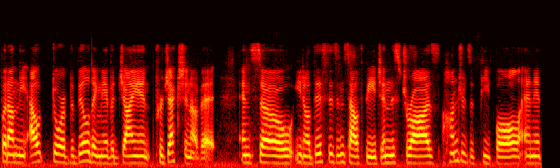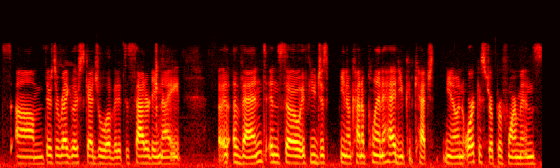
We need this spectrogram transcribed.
but on the outdoor of the building, they have a giant projection of it. And so, you know, this is in South Beach, and this draws hundreds of people, and it's um, there's a regular schedule of it. It's a Saturday night uh, event, and so if you just you know kind of plan ahead, you could catch you know an orchestra performance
